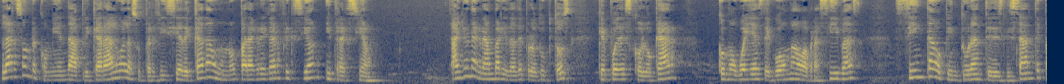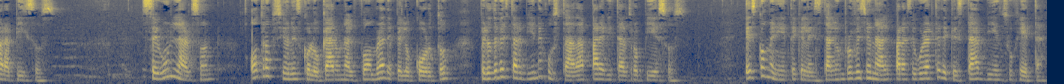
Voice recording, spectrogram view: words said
Larson recomienda aplicar algo a la superficie de cada uno para agregar fricción y tracción. Hay una gran variedad de productos que puedes colocar como huellas de goma o abrasivas, cinta o pintura antideslizante para pisos. Según Larson, otra opción es colocar una alfombra de pelo corto, pero debe estar bien ajustada para evitar tropiezos. Es conveniente que la instale un profesional para asegurarte de que está bien sujeta.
